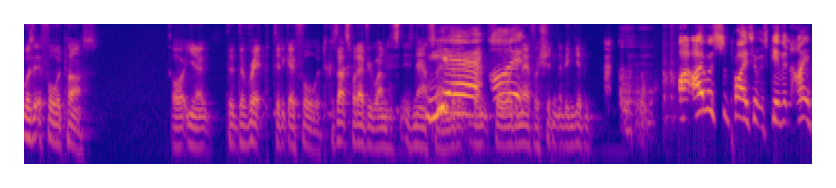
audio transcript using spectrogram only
Was it a forward pass, or you know the the rip? Did it go forward? Because that's what everyone is, is now saying. Yeah, it went forward I, and therefore shouldn't have been given. I, I was surprised it was given. I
